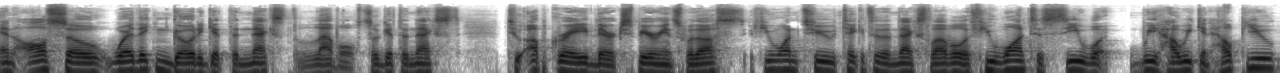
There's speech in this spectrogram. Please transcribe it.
and also where they can go to get the next level. So get the next to upgrade their experience with us. If you want to take it to the next level, if you want to see what we, how we can help you,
